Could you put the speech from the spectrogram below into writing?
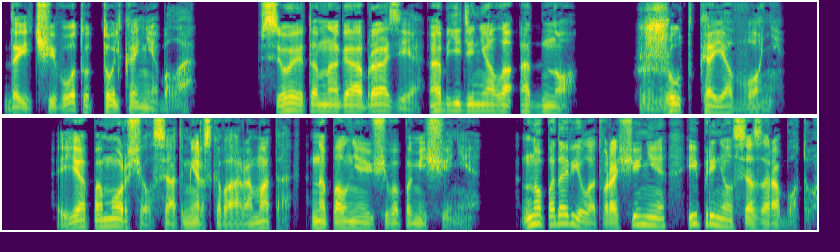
Да и чего тут только не было. Все это многообразие объединяло одно — жуткая вонь. Я поморщился от мерзкого аромата, наполняющего помещение, но подавил отвращение и принялся за работу.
